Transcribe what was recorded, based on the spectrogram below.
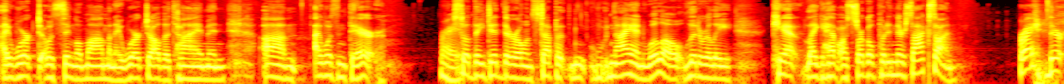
I worked, I was a single mom and I worked all the time and um, I wasn't there. Right. So they did their own stuff. But Naya and Willow literally can't like have a struggle putting their socks on. Right. They're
